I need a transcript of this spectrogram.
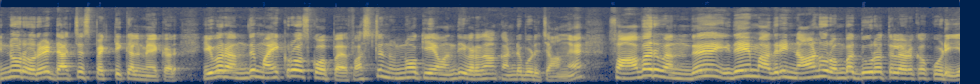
இன்னொரு ஒரு டச்சு ஸ்பெக்டிக்கல் மேக்கர் இவர் வந்து மைக்ரோஸ்கோப்பை ஃபஸ்ட்டு நுண்ணோக்கியை வந்து இவர் தான் கண்டுபிடிச்சாங்க. ஸோ அவர் வந்து இதே மாதிரி நானும் ரொம்ப தூரத்தில் இருக்கக்கூடிய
